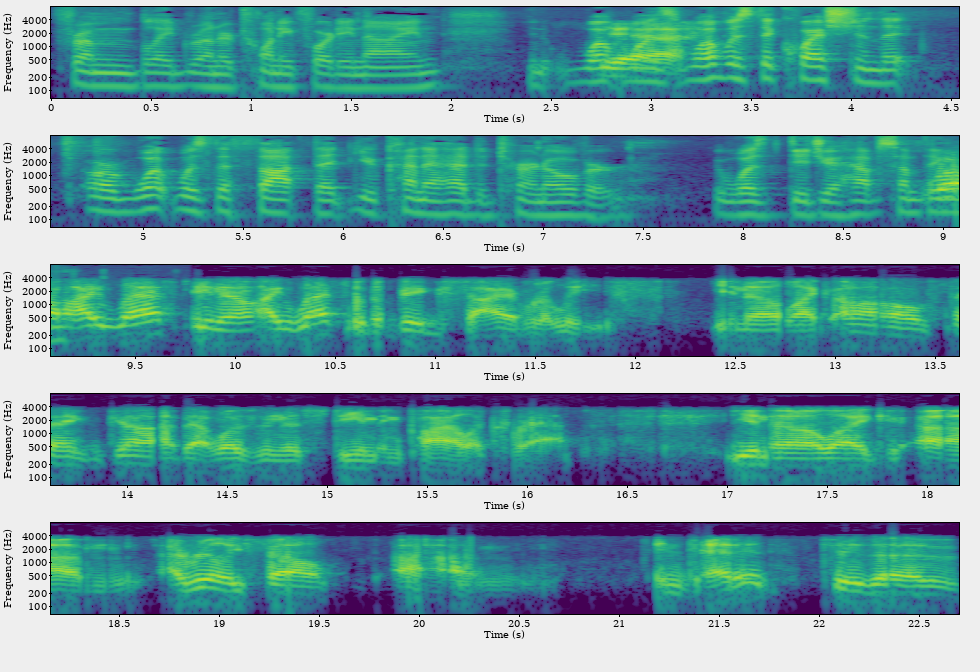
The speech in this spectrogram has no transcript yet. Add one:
from Blade Runner twenty forty nine? What yeah. was what was the question that, or what was the thought that you kind of had to turn over? Was did you have something? Well, I left. You know, I left with a big sigh of relief. You know, like oh, thank God that wasn't a steaming pile of crap you know, like um, I really felt um, indebted to the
